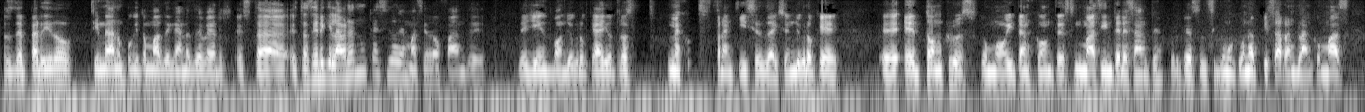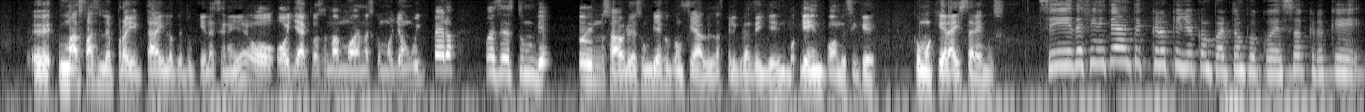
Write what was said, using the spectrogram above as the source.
pues de perdido sí me dan un poquito más de ganas de ver esta, esta serie, que la verdad nunca he sido demasiado fan de, de James Bond, yo creo que hay otras mejores franquicias de acción, yo creo que eh, Tom Cruise como Ethan Hunt es más interesante, porque es así como que una pizarra en blanco más, eh, más fácil de proyectar y lo que tú quieras en ella, o, ya cosas más modernas como John Wick, pero pues es un viejo dinosaurio, es un viejo confiable en las películas de James Bond, así que como quiera ahí estaremos. Sí, definitivamente creo que yo comparto un poco eso, creo que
